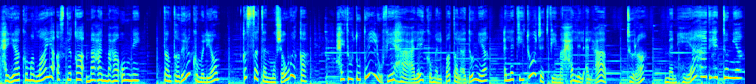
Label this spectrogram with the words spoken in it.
حياكم الله يا أصدقاء معا مع أمي. تنتظركم اليوم قصة مشوقة حيث تطل فيها عليكم البطلة دمية التي توجد في محل الألعاب. ترى من هي هذه الدمية؟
